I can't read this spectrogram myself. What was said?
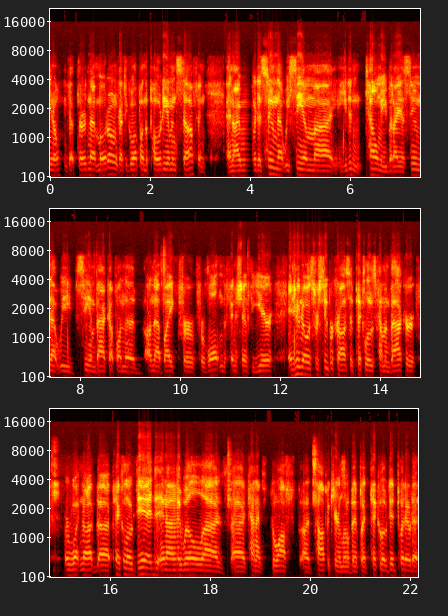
you know, he got third in that moto and got to go up on the podium and stuff. And and I would assume that we see him. Uh, he didn't tell me, but I assume that we see him back up on the on that bike for for Walton to finish out the year. And who knows for Supercross if Piccolo's coming back or or whatnot. Uh, Piccolo did, and I will uh, uh, kind of go off uh, topic here a little bit, but Piccolo did put out a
